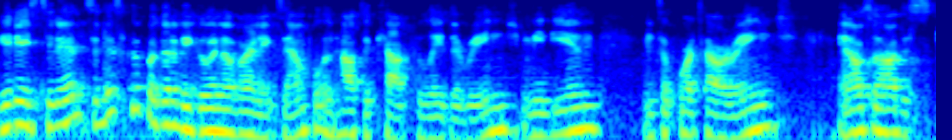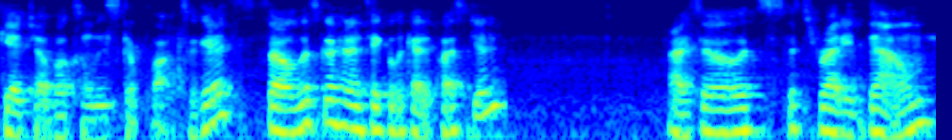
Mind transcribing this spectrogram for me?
Good day students. In this clip we're going to be going over an example on how to calculate the range, median, interquartile range, and also how to sketch a box and Whisker plots. Okay, so let's go ahead and take a look at the question. Alright, so let's let's write it down.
